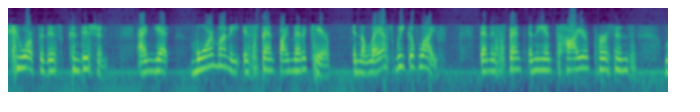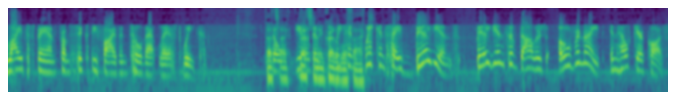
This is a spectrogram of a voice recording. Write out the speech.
cure for this condition and yet more money is spent by medicare in the last week of life than is spent in the entire person's lifespan from 65 until that last week that's, so, a, that's know, an incredible we can, fact. We can save billions, billions of dollars overnight in healthcare costs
